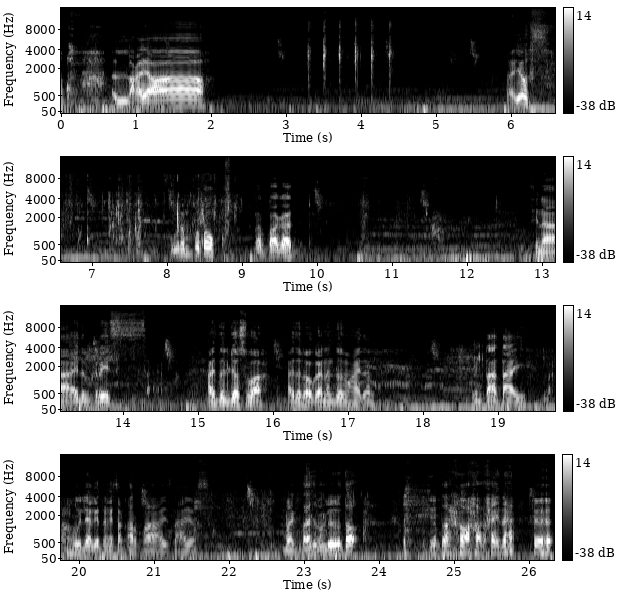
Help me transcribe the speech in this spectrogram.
ang laki ah. Ayos. Unang putok. Karpa agad. Sina Idol Chris, Idol Joshua, Idol Hogan nandun mga idol. Yung tatay, nakahuli agad ng isang karpa. Ayos na ayos. Balik tayo sa pagluluto. Ito na makakain na.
